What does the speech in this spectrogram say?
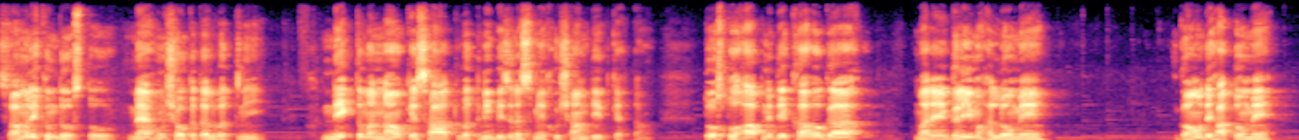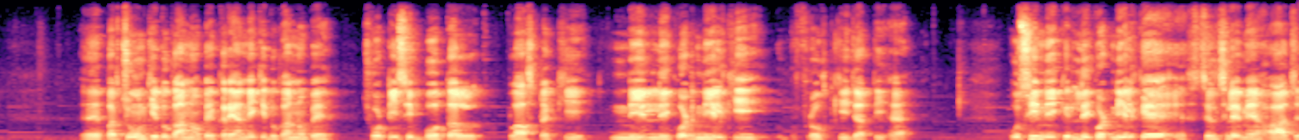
अलकुम दोस्तों, मैं हूँ शौकत अल वतनी। नेक तमन्नाओं के साथ वतनी बिज़नेस में खुश आमदीद कहता हूँ। दोस्तों, आपने देखा होगा हमारे गली मोहल्लों में, गाँव देहातों में परचून की दुकानों पे करियाने की दुकानों पे छोटी सी बोतल, प्लास्टिक की नील लिक्विड नील की फ़रोख्त की जाती है। उसी लिक्विड नील के सिलसिले में आज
